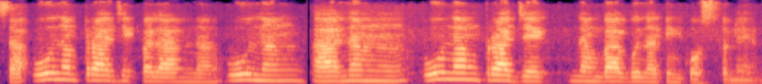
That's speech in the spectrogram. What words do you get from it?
sa unang project pa lang ng unang ah, ng unang project ng bago nating customer.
